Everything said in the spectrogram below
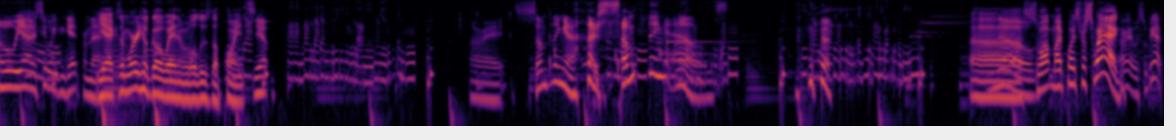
Oh yeah, see what we can get from that. Yeah, because I'm worried he'll go away and then we'll lose the points. Yep. All right. Something else. Something else. Uh, No. Swap my points for swag. All right. So we got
